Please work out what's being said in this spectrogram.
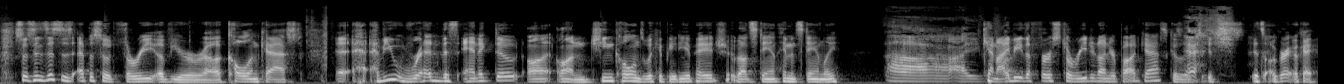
So since this is episode three of your uh, Colan cast, uh, have you read this anecdote on, on Gene Colan's Wikipedia page about Stan him and Stanley? Uh, I Can I be the first to read it on your podcast? Because it's, it's it's great. Okay,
